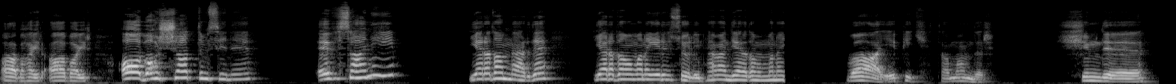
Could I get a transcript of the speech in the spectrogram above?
Abi hayır abi hayır. Abi aşağı attım seni. Efsaneyim. Diğer adam nerede? Diğer adamın bana yerini söyleyin. Hemen diğer adamın bana... Vay epik. Tamamdır. Şimdi...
